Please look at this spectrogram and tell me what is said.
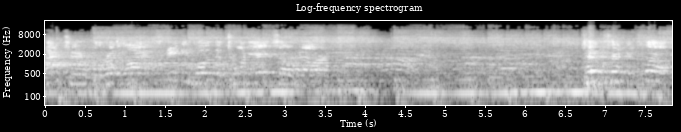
match here for the Red Lions, 81 to 28 so far. 10 seconds left.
